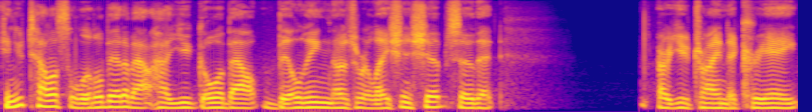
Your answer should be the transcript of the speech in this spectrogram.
Can you tell us a little bit about how you go about building those relationships so that are you trying to create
